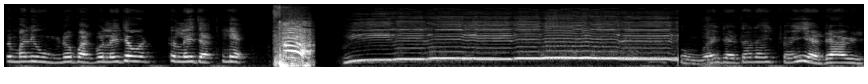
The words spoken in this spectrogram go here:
તો મારી ઊંઘ નો પાસપોર્ટ લઈ જાવ તો લઈ જા લે. ઊંઘવાઈ જતા નહીં ચોઈ હેડે આવી.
